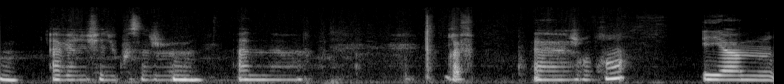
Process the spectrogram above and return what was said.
Mm. à vérifier du coup ça je Mm. Anne. euh, Bref, Euh, je reprends. Et, euh,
